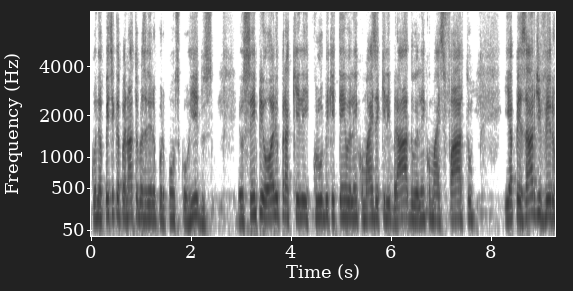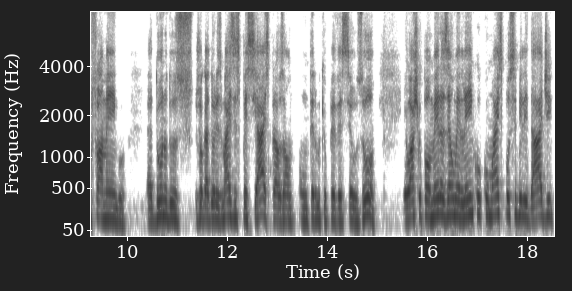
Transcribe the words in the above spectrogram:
quando eu penso em Campeonato Brasileiro por pontos corridos, eu sempre olho para aquele clube que tem o elenco mais equilibrado, o elenco mais farto, e apesar de ver o Flamengo é, dono dos jogadores mais especiais, para usar um, um termo que o PVC usou, eu acho que o Palmeiras é um elenco com mais possibilidade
